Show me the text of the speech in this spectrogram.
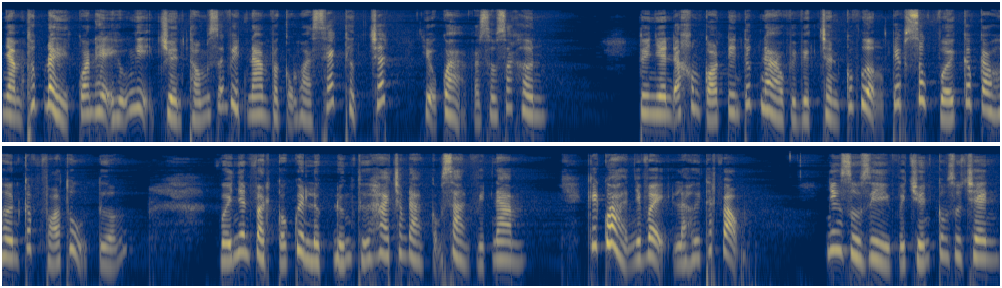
nhằm thúc đẩy quan hệ hữu nghị truyền thống giữa Việt Nam và Cộng hòa Séc thực chất, hiệu quả và sâu sắc hơn. Tuy nhiên đã không có tin tức nào về việc Trần Quốc Vượng tiếp xúc với cấp cao hơn cấp phó thủ tướng. Với nhân vật có quyền lực đứng thứ hai trong Đảng Cộng sản Việt Nam. Kết quả như vậy là hơi thất vọng. Nhưng dù gì với chuyến công du trên,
